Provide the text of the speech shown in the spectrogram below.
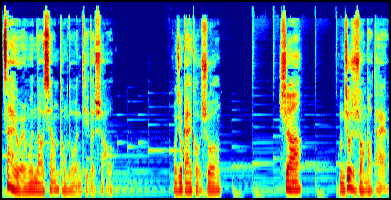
再有人问到相同的问题的时候，我就改口说：“是啊，我们就是双胞胎啊。”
